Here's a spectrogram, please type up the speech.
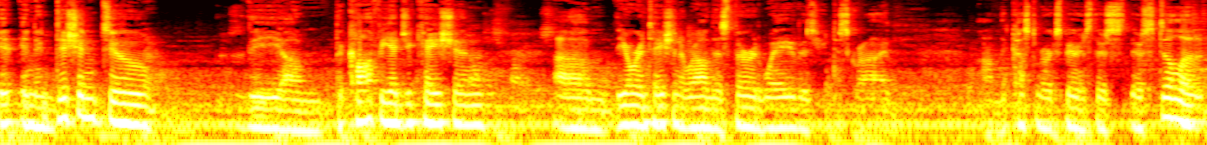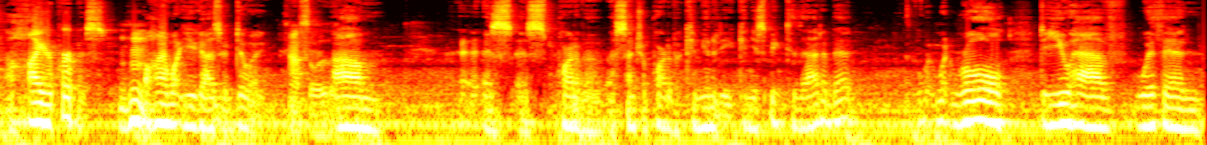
in addition to the um, the coffee education, um, the orientation around this third wave, as you describe, um, the customer experience. There's there's still a, a higher purpose behind what you guys are doing Absolutely. um, as, as part of a, a central part of a community. Can you speak to that a bit? What, what role do you have within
